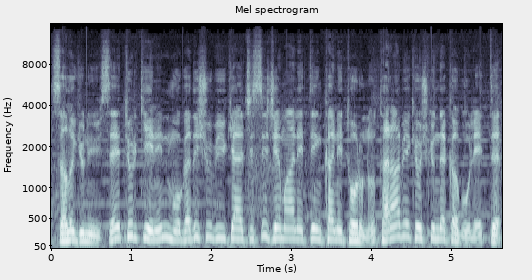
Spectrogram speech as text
Salı günü ise Türkiye'nin Mogadishu Büyükelçisi Cemalettin Kani torunu Tarabya Köşkü'nde kabul etti.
